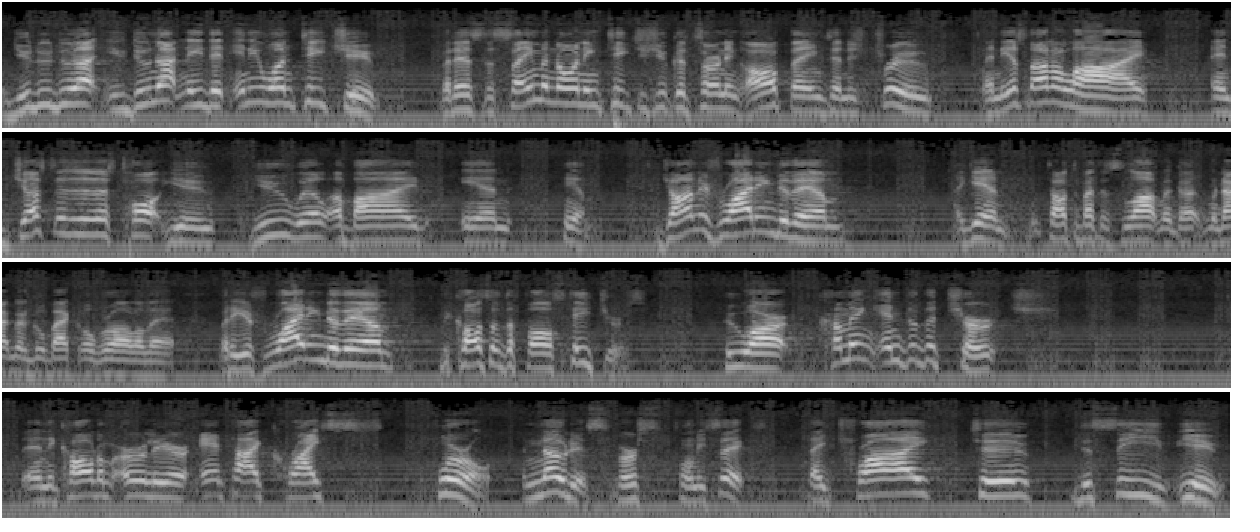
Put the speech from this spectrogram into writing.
You do not, you do not need that anyone teach you. But as the same anointing teaches you concerning all things and is true and is not a lie, and just as it has taught you, you will abide in him. John is writing to them Again, we've talked about this a lot. We're not going to go back over all of that. But he is writing to them because of the false teachers who are coming into the church, and he called them earlier antichrists, plural. Notice verse 26. They try to deceive you.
